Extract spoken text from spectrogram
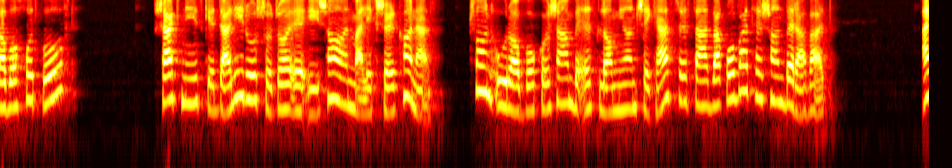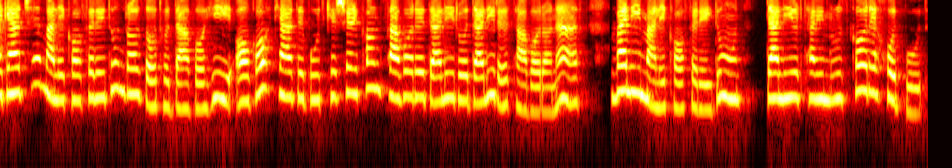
و با خود گفت شک نیست که دلیر و شجاع ایشان ملک شرکان است چون او را بکشم به اسلامیان شکست رسد و قوتشان برود. اگرچه ملک آفریدون را ذات و دواهی آگاه کرده بود که شرکان سوار دلیر و دلیر سواران است ولی ملک آفریدون دلیرترین روزگار خود بود.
